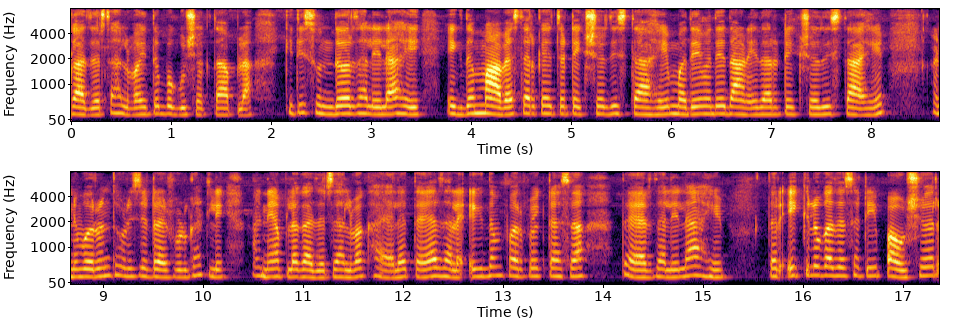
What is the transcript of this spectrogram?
गाजरचा हलवा इथं बघू शकता आपला. किती सुंदर झालेला आहे. एकदम माव्यासारखं याचं टेक्स्चर दिसतं आहे. मध्ये मध्ये दाणेदार टेक्स्चर दिसतं आहे. आणि वरून थोडेसे ड्रायफ्रूट घातले आणि आपला गाजरचा हलवा खायला तयार झाला. एकदम परफेक्ट असा तयार झालेला आहे. तर एक किलो गाजरसाठी पावशर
